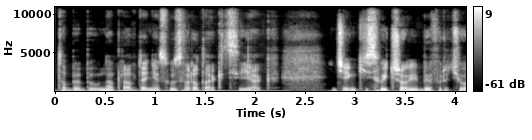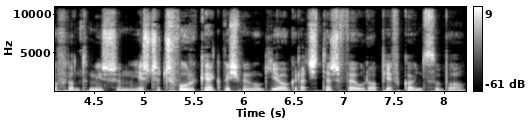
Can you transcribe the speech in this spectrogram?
to by był naprawdę niezły zwrot akcji, jak dzięki Switchowi by wróciło Front Mission. Jeszcze czwórkę, jakbyśmy mogli ograć też w Europie w końcu, bo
